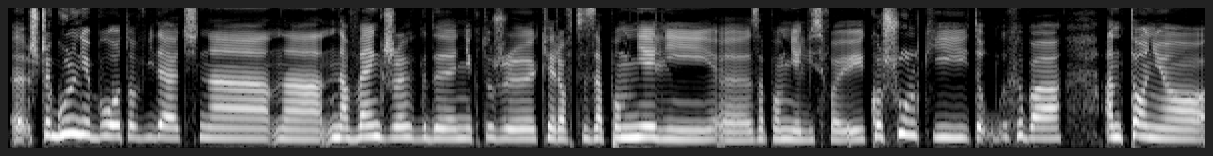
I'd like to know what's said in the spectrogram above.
E, szczególnie było to widać na, na, na Węgrzech, gdy niektórzy kierowcy zapomnieli, zapomnieli swojej koszulki. To chyba Antonio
